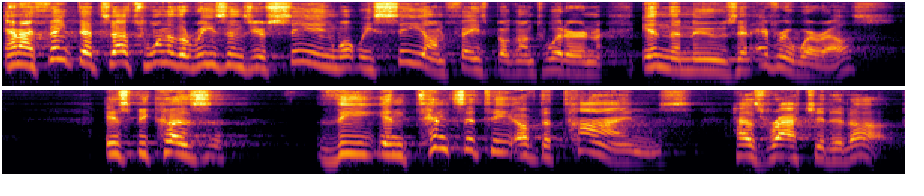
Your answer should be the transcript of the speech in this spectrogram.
And I think that that's one of the reasons you're seeing what we see on Facebook, on Twitter, and in the news and everywhere else, is because the intensity of the times has ratcheted up.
